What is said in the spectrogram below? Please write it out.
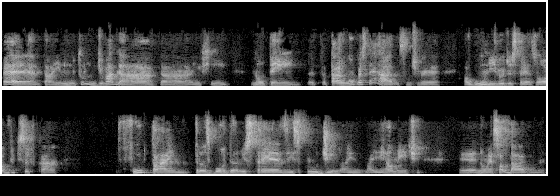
É, tá indo muito devagar, tá, enfim, não tem, tá alguma coisa tá errada se não tiver algum nível de estresse. Óbvio que você ficar full time transbordando estresse explodindo, aí, aí realmente é, não é saudável, né?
